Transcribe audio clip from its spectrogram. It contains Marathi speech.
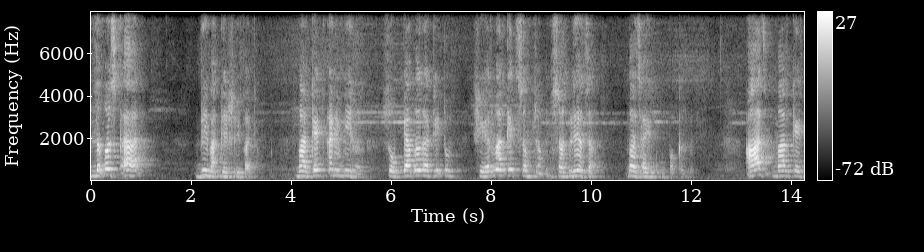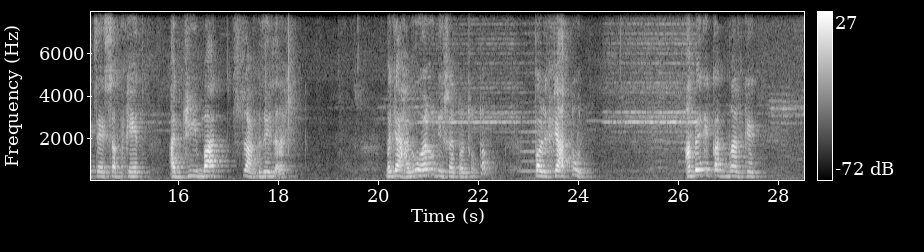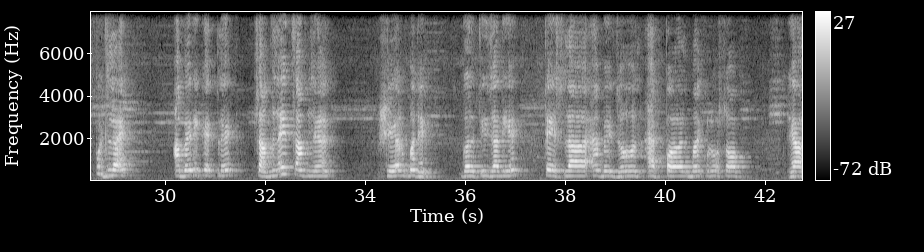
नमस्कार. मी भाग्यश्री पाटील मार्केट आणि मी हा सोप्या मराठीतून शेअर मार्केट समजावून सांगण्याचा माझा एक उपक्रम आहे. आज मार्केटचे संकेत अजिबात चांगले नाहीत. म्हणजे हळूहळू दिसतच होतं पण त्यातून अमेरिकन मार्केट पडलंय. अमेरिकेतले चांगले चांगल्या शेअरमध्ये गळती झाली आहे. टेस्ला ॲमेझॉन ॲपल मायक्रोसॉफ्ट ह्या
